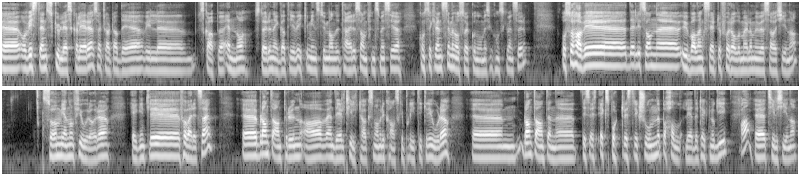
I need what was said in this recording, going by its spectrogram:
Eh, og Hvis den skulle eskalere, så er det klart at det vil eh, skape enda større negative, ikke minst humanitære, samfunnsmessige konsekvenser, men også økonomiske konsekvenser. Og så har vi det litt sånn uh, ubalanserte forholdet mellom USA og Kina, som gjennom fjoråret egentlig forverret seg. Uh, Bl.a. pga. en del tiltak som amerikanske politikere gjorde. Uh, Bl.a. disse eksportrestriksjonene på halvlederteknologi oh. uh, til Kina.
